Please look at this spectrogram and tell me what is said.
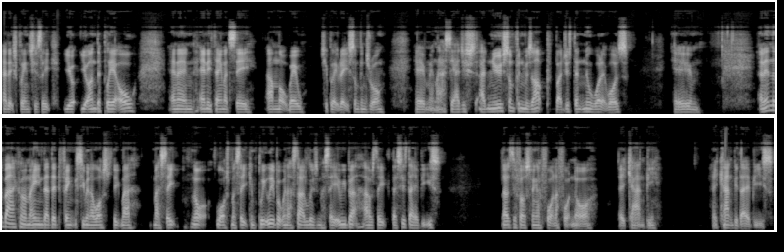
I'd explain, she's like, you, you underplay it all. And then anytime I'd say, I'm not well, she'd be like, right, something's wrong. Um, and I say, I just, I knew something was up, but I just didn't know what it was. Um, and in the back of my mind, I did think, see, when I lost like my, my sight, not lost my sight completely, but when I started losing my sight a wee bit, I was like, this is diabetes. That's the first thing I thought. And I thought, no, it can't be. It can't be diabetes.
